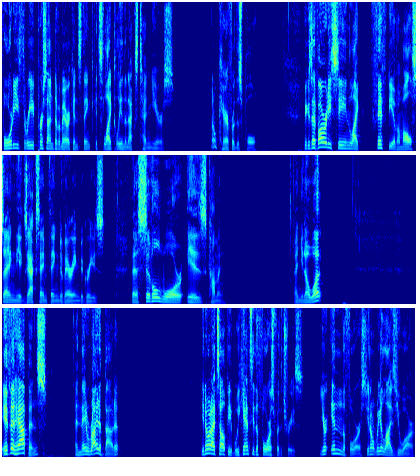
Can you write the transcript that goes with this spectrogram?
43% of Americans think it's likely in the next 10 years. I don't care for this poll because I've already seen like 50 of them all saying the exact same thing to varying degrees that a civil war is coming. And you know what? If it happens and they write about it, you know what I tell people? We can't see the forest for the trees. You're in the forest. You don't realize you are.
